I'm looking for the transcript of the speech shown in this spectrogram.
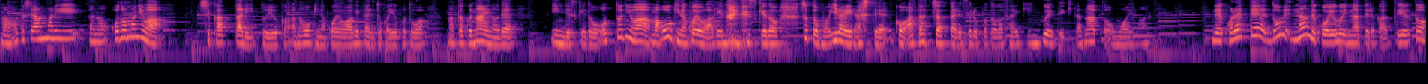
まあ私あんまりあの子供には叱ったりというかあの大きな声を上げたりとかいうことは全くないのでいいんですけど夫には、まあ、大きな声を上げないですけど ちょっともうイライラしてこう当たっちゃったりすることが最近増えてきたなと思います。でこれってどうなんでこういう風になってるかっていうと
